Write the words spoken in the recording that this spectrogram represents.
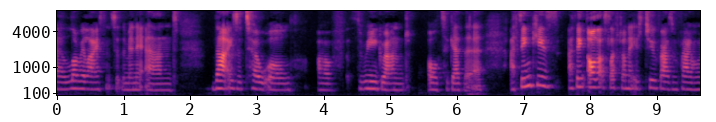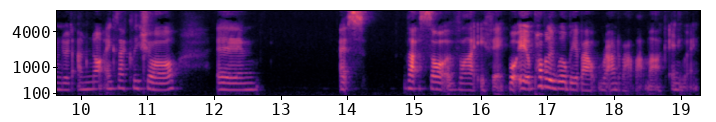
a lorry license at the minute, and that is a total of three grand altogether. I think is I think all that's left on it is two thousand five hundred. I'm not exactly sure. Um, it's that's sort of like iffy, but it probably will be about round about that mark anyway.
